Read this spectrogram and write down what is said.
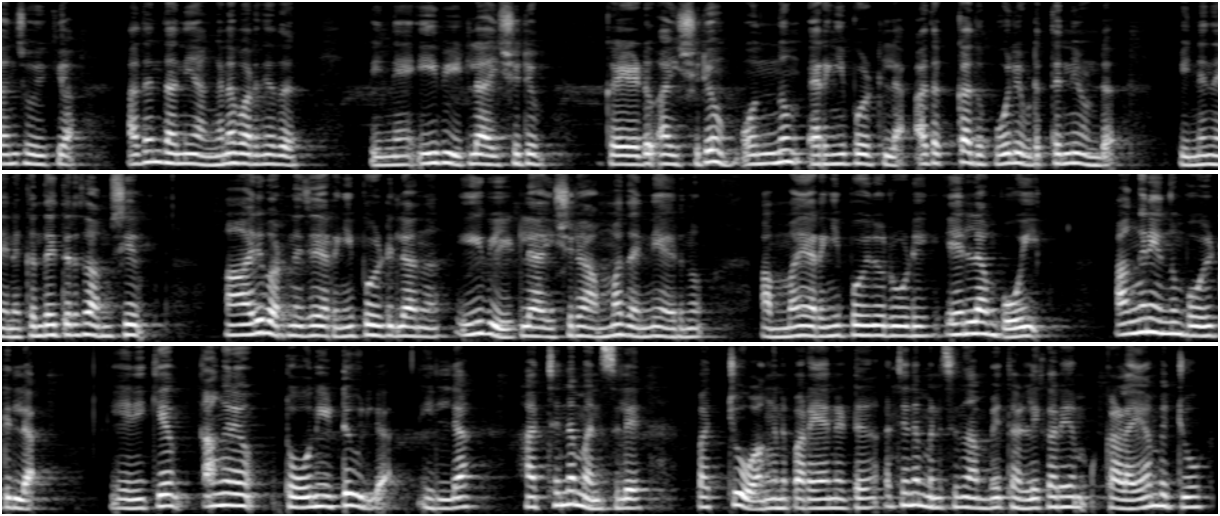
ഞാൻ ചോദിക്കുക. അതെന്താ നീ അങ്ങനെ പറഞ്ഞത്? പിന്നെ ഈ വീട്ടിലെ ഐശ്വര്യം കേടും ഐശ്വര്യവും ഒന്നും ഇറങ്ങിപ്പോയിട്ടില്ല. അതൊക്കെ അതുപോലെ ഇവിടെ തന്നെയുണ്ട്. പിന്നെ നിനക്കെന്താ ഇത്ര സംശയം? ആര് പറഞ്ഞാൽ ഇറങ്ങിപ്പോയിട്ടില്ല എന്ന് ഈ വീട്ടിലെ ഐശ്വര്യം അമ്മ തന്നെയായിരുന്നു. അമ്മ ഇറങ്ങിപ്പോയതോടുകൂടി എല്ലാം പോയി. അങ്ങനെയൊന്നും പോയിട്ടില്ല. എനിക്ക് അങ്ങനെ തോന്നിയിട്ടുമില്ല ഇല്ല. അച്ഛന്റെ മനസ്സിൽ പറ്റുമോ? അങ്ങനെ പറയാനായിട്ട് അച്ഛന്റെ മനസ്സിൽ നിന്ന് അമ്മയെ തള്ളിക്കറിയാൻ കളയാൻ പറ്റുമോ?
